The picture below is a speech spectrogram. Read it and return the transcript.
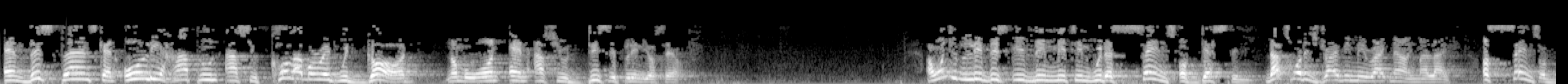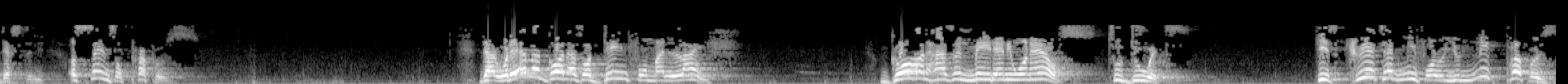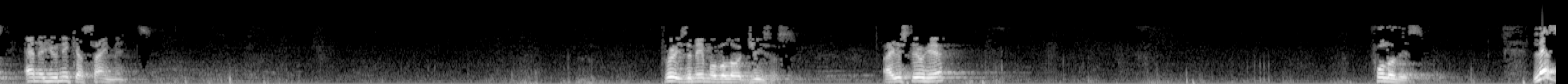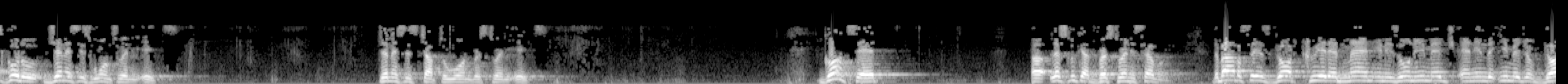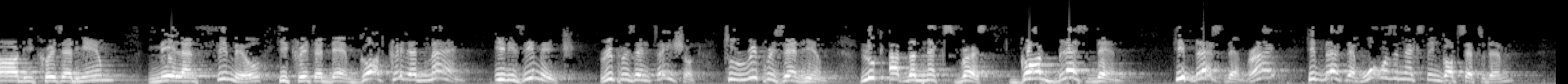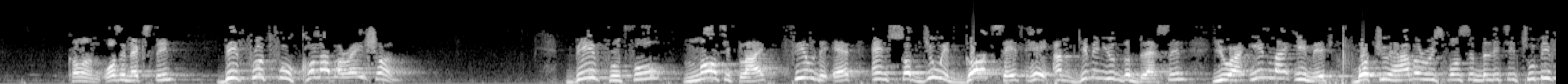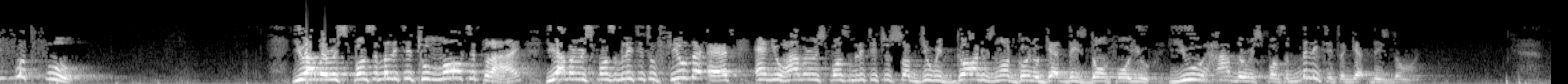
And these plans can only happen as you collaborate with God, number one, and as you discipline yourself. I want you to leave this evening meeting with a sense of destiny. That's what is driving me right now in my life. A sense of destiny, a sense of purpose. That whatever God has ordained for my life, God hasn't made anyone else to do it. He's created me for a unique purpose and a unique assignment. Praise the name of the Lord Jesus. Are you still here? Follow this. Let's go to Genesis 1:28. Genesis chapter 1 verse 28. God said, uh, let's look at verse 27. The Bible says, God created man in his own image, and in the image of God, he created him. Male and female, he created them. God created man in his image. Representation. To represent Him. Look at the next verse. God blessed them. He blessed them, right? He blessed them. What was the next thing God said to them? Come on, what's the next thing? Be fruitful. Collaboration. Be fruitful, multiply, fill the earth, and subdue it. God says, Hey, I'm giving you the blessing. You are in my image, but you have a responsibility to be fruitful. You have a responsibility to multiply. You have a responsibility to fill the earth. And you have a responsibility to subdue it. God is not going to get this done for you. You have the responsibility to get this done.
